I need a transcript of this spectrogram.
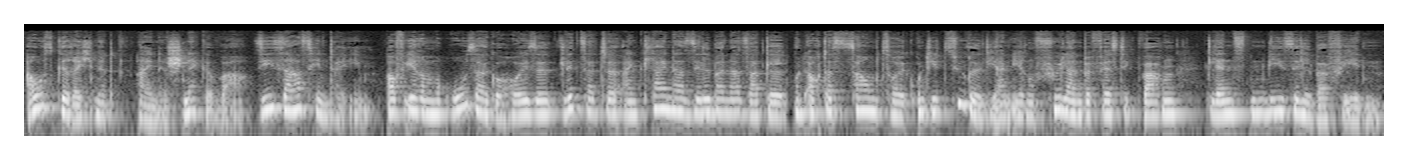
ausgerechnet eine Schnecke war. Sie saß hinter ihm. Auf ihrem rosa Gehäuse glitzerte ein kleiner silberner Sattel und auch das Zaumzeug und die Zügel, die an ihren Fühlern befestigt waren, glänzten wie Silberfäden.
